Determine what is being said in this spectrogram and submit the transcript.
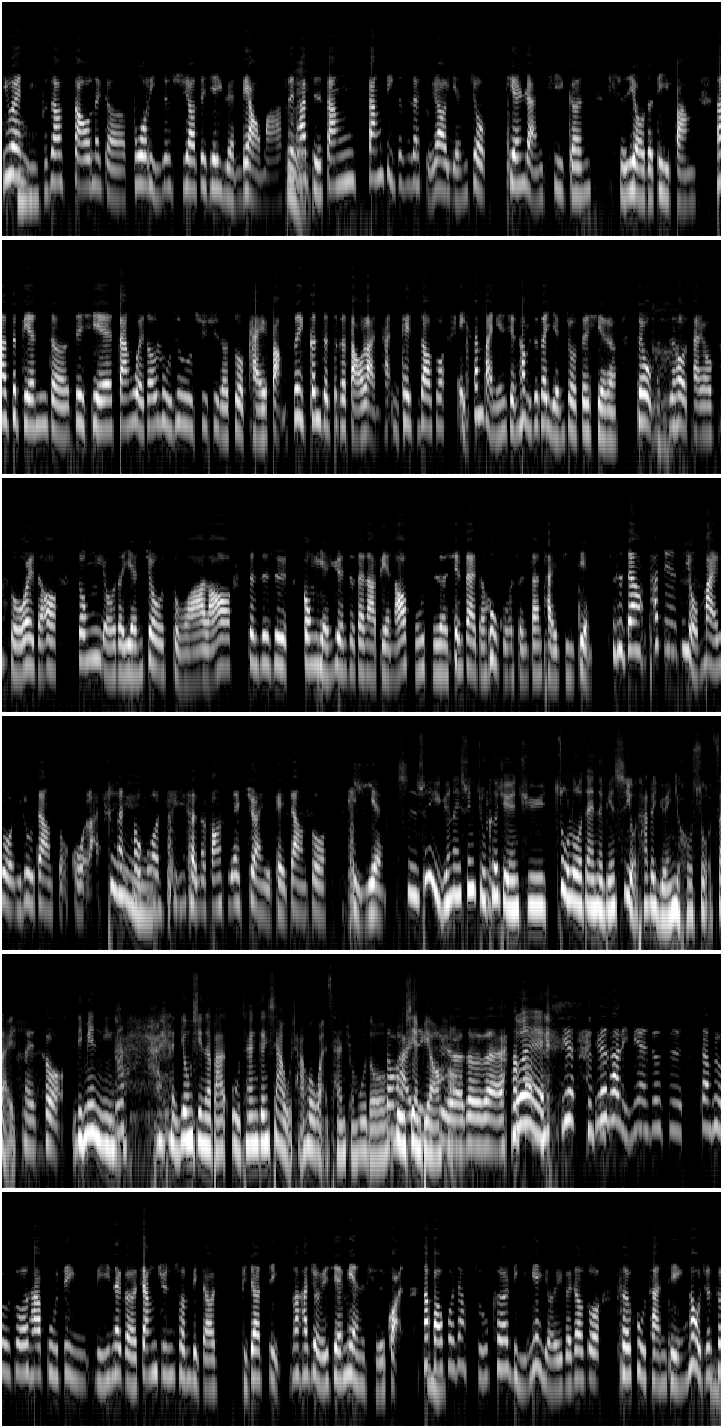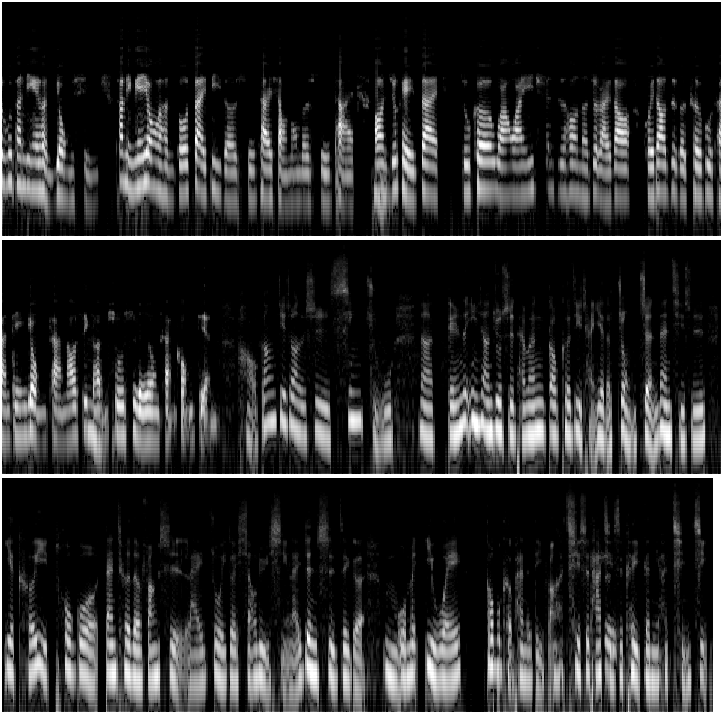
因为你不是要烧那个玻璃，就需要这些原料吗？所以它其实当当地就是在主要研究天然气跟石油的地方，那这边的这些单位都陆陆续续的做开放，所以跟着这个导览，它你可以知道说，诶，三百年前他们就在研究这些了，所以我们之后才有所谓的哦中油的研究所啊，然后甚至是工研院就在那边，然后扶植了现在的护国神山台积电，就是这样，它其实是有脉络一路这样走过来，那你透过提成的方式，哎，居然也可以这样做。体验是，所以原来新竹科学园区坐落在那边是有它的缘由所在的。没错，里面你还还很用心的把午餐跟下午茶或晚餐全部都路线标好，对不对？对，因为因为它里面就是像譬如说，它附近离那个将军村比较。比较近，那它就有一些面食馆，那包括像竹科里面有一个叫做车库餐厅，那我觉得车库餐厅也很用心，它里面用了很多在地的食材、小农的食材，然后你就可以在。竹科玩完一圈之后呢，就来到回到这个车库餐厅用餐，然后是一个很舒适的用餐空间。嗯、好，刚刚介绍的是新竹，那给人的印象就是台湾高科技产业的重镇，但其实也可以透过单车的方式来做一个小旅行，来认识这个嗯，我们以为。高不可攀的地方，其实它其实可以跟你很亲近。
